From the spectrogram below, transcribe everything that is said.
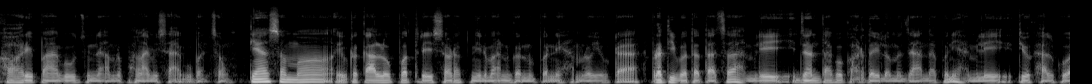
खहरे पागो जुन हाम्रो फलामी सागु भन्छौँ त्यहाँसम्म एउटा कालो पत्रे सडक निर्माण गर्नुपर्ने हाम्रो एउटा प्रतिबद्धता छ। हामीले जनताको घर दैलोमा जाँदा पनि हामीले त्यो खालको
